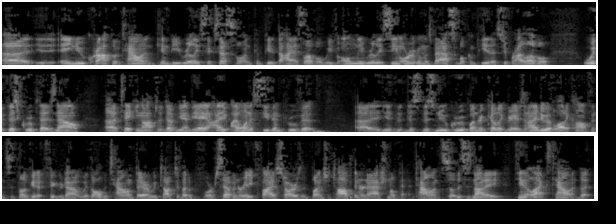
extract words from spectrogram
uh, a new crop of talent can be really successful and compete at the highest level. We've only really seen Oregon women's basketball compete at a super high level with this group that is now, uh, taking off to the WNBA. I, I want to see them prove it uh, this this new group under Kelly Graves, and I do have a lot of confidence that they'll get it figured out with all the talent there. We've talked about it before: seven or eight five stars, a bunch of top international pa- talents. So this is not a team that lacks talent, but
